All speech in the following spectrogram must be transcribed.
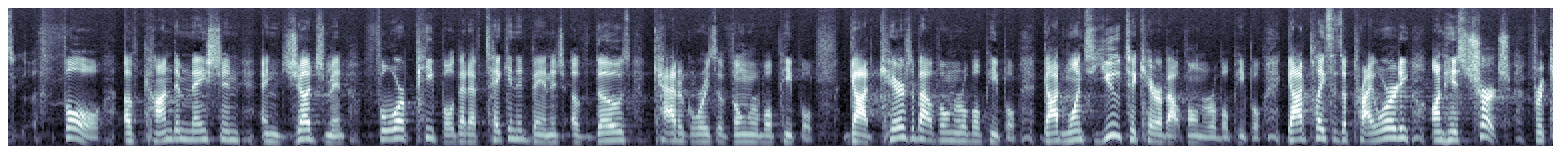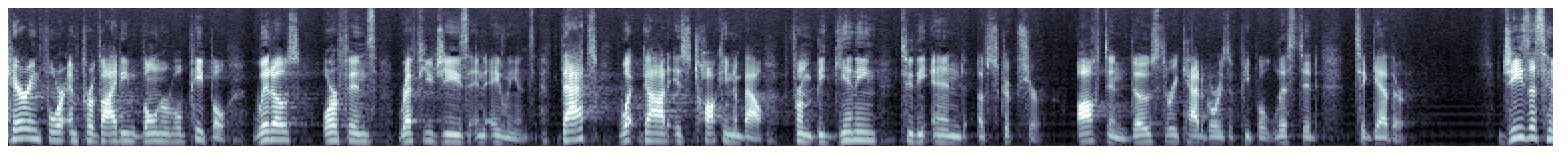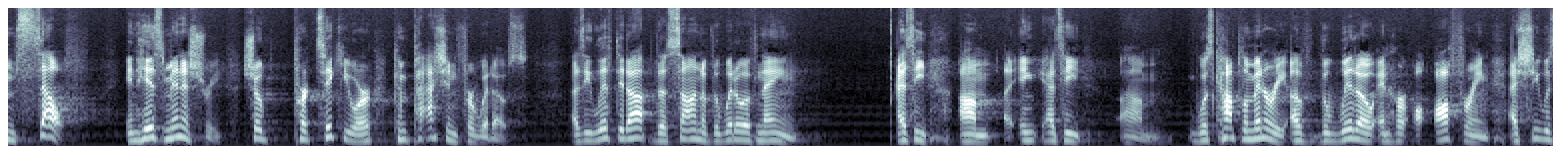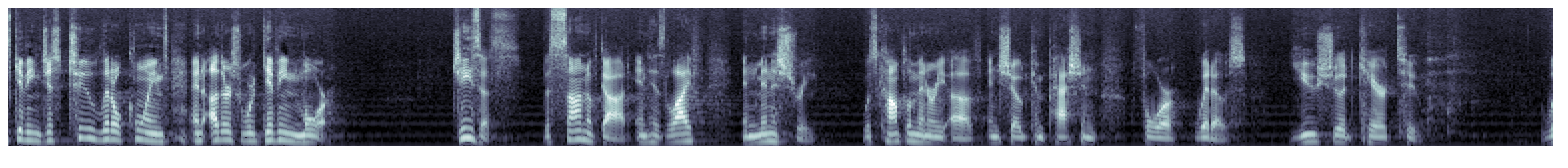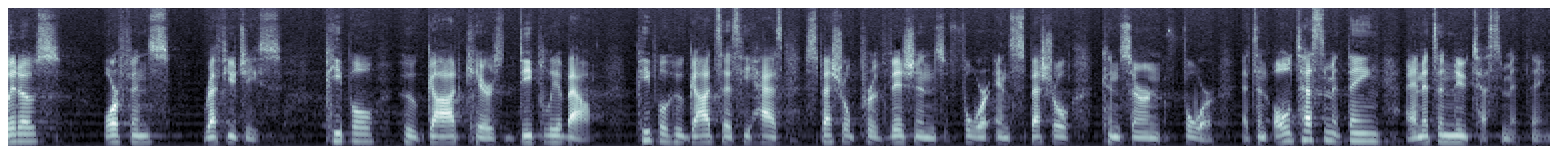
full of condemnation and judgment for people that have taken advantage of those categories of vulnerable people. God cares about vulnerable people. God wants you to care about vulnerable people. God places a priority on His church for caring for and providing vulnerable people widows, orphans, refugees, and aliens. That's what God is talking about from beginning to the end of Scripture. Often, those three categories of people listed together. Jesus himself, in his ministry, showed particular compassion for widows as he lifted up the son of the widow of Nain, as he, um, as he um, was complimentary of the widow and her offering, as she was giving just two little coins and others were giving more. Jesus, the Son of God, in his life and ministry, was complimentary of and showed compassion for widows. You should care too. Widows, orphans, refugees, people who God cares deeply about, people who God says He has special provisions for and special concern for. It's an Old Testament thing and it's a New Testament thing.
